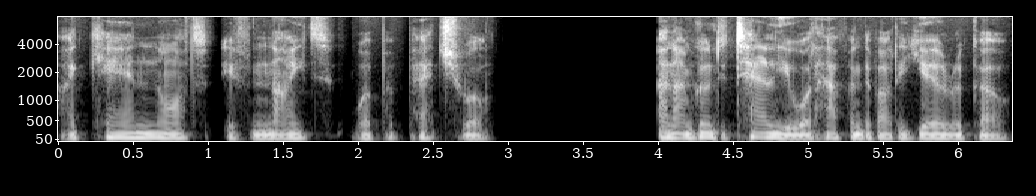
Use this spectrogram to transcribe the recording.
I care not if night were perpetual. And I'm going to tell you what happened about a year ago.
